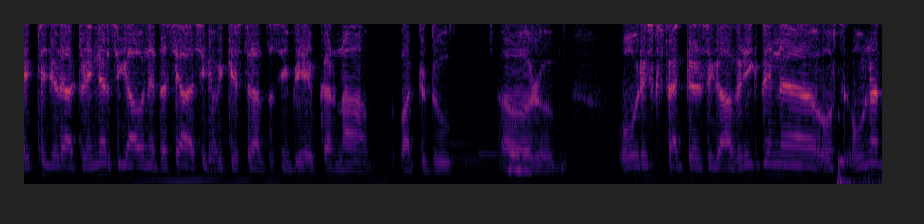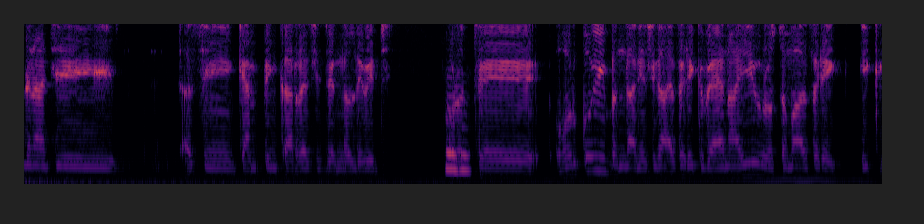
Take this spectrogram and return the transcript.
ਇੱਥੇ ਜਿਹੜਾ ਟ੍ਰੇਨਰ ਸੀਗਾ ਉਹਨੇ ਦੱਸਿਆ ਸੀਗਾ ਵੀ ਕਿਸ ਤਰ੍ਹਾਂ ਤੁਸੀਂ ਬਿਹੇਵ ਕਰਨਾ ਵਾਟ ਟੂ ਡੂ ਔਰ ਉਹ ਰਿਸਕ ਫੈਕਟਰ ਸੀਗਾ। ਫਿਰ ਇੱਕ ਦਿਨ ਉਸ ਉਹਨਾਂ ਦਿਨਾਂ 'ਚ ਅਸੀਂ ਕੈਂਪਿੰਗ ਕਰ ਰਹੇ ਸੀ ਜੰਗਲ ਦੇ ਵਿੱਚ। ਔਰ ਉੱਥੇ ਹੋਰ ਕੋਈ ਬੰਦਾ ਨਹੀਂ ਸੀਗਾ। ਫਿਰ ਇੱਕ ਵੈਨ ਆਈ ਔਰ ਉਸ ਤੋਂ ਬਾਅਦ ਫਿਰ ਇੱਕ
